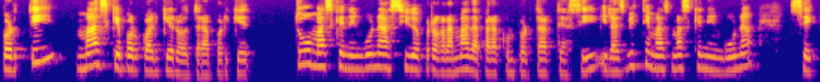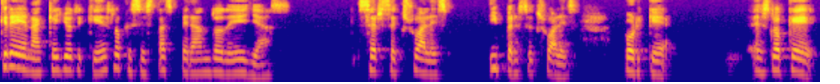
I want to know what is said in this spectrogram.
Por ti más que por cualquier otra, porque tú más que ninguna has sido programada para comportarte así y las víctimas más que ninguna se creen aquello de que es lo que se está esperando de ellas, ser sexuales, hipersexuales, porque es lo que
